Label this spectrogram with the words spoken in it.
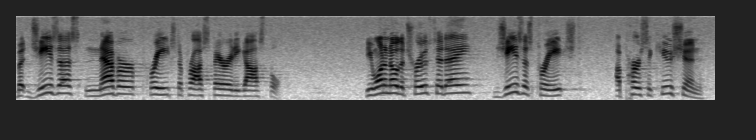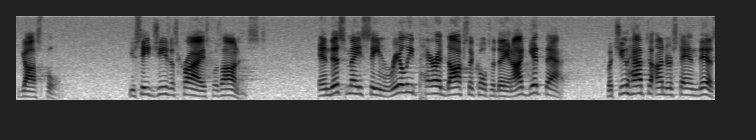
but Jesus never preached a prosperity gospel. Do you want to know the truth today? Jesus preached a persecution gospel. You see, Jesus Christ was honest. And this may seem really paradoxical today, and I get that. But you have to understand this.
